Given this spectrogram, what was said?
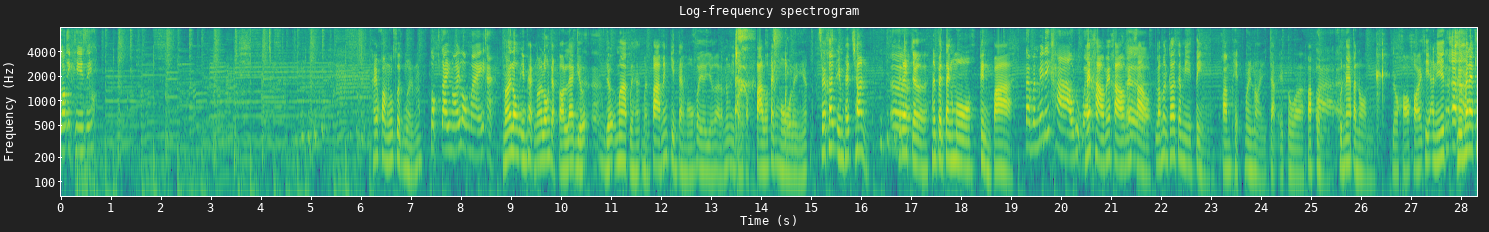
ลองอีกทีสิ ให้ความรู้สึกเหมือน ตกใจน้อยลงไหมอะ น้อยลง Impact น้อยลงจากตอนแรกเยอะ อ่า เยอะมากเลยฮะ เหมือนปลาแม่งกินแตงโมเข้าไปเยอะๆอะแล้วแม่งมีเป็นกับ ปลารสแตงโมอะไรอย่างเงี้ย Second impression เออที่ได้เจอ มันเป็นแตงโมกลิ่นปลา แต่มันไม่ได้คาวถูกไหม ไม่ขาวไม่ขาวไม่ขาวเออแล้วมันก็จะมีติ่งความเผ็ดหน่อยๆ จากไอตัวปลาป่นปลา คุณแม่ประนอม เดี๋ยวขอขออีกที อันนี้คือไม่ได้ส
